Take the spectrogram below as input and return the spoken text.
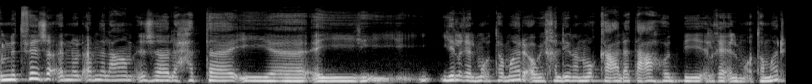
بنتفاجئ إنه الأمن العام اجى لحتى يلغي المؤتمر أو يخلينا نوقع على تعهد بإلغاء المؤتمر.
